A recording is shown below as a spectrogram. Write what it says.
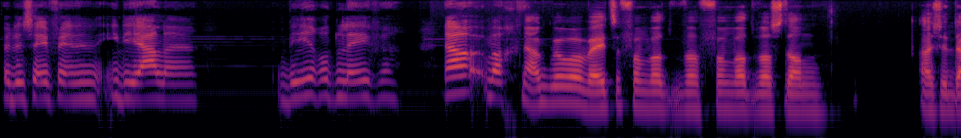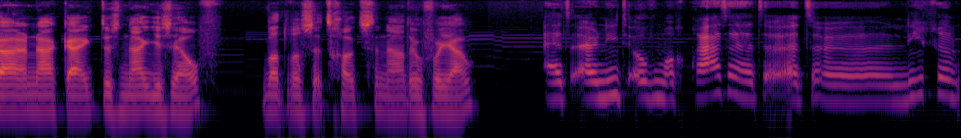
we dus even in een ideale wereld leven. Nou, wacht. Nou, ik wil wel weten van wat, van wat was dan, als je daarnaar kijkt, dus naar jezelf. Wat was het grootste nadeel voor jou? Het er niet over mogen praten, het, het eh, liegen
